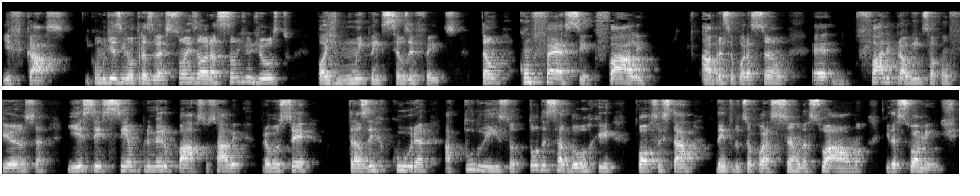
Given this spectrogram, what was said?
e eficaz. E como dizem outras versões, a oração de um justo pode muito em seus efeitos. Então, confesse, fale, abra seu coração, é, fale para alguém de sua confiança, e esse sim é um primeiro passo, sabe? Para você trazer cura a tudo isso, a toda essa dor que possa estar dentro do seu coração, da sua alma e da sua mente.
